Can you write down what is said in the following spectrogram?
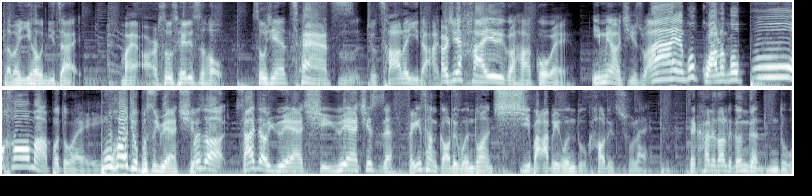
那么以后你在卖二手车的时候，首先残值就差了一大，而且还有一个哈，各位。你们要记住，哎呀，我挂了我补好嘛，不对，补好就不是原漆了。我说啥叫原漆？原漆是在非常高的温度，上七八百温度烤得出来，才烤得到那个硬度。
